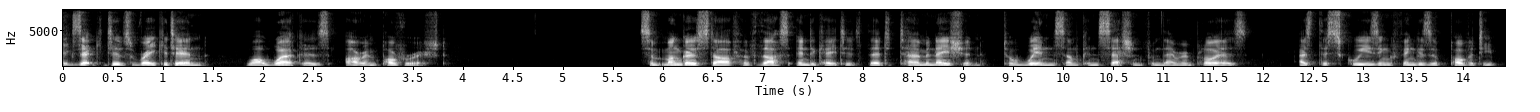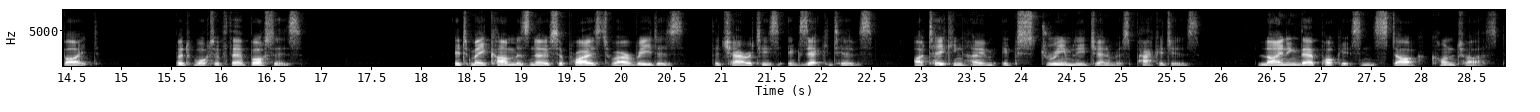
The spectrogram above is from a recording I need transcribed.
Executives rake it in while workers are impoverished. St Mungo's staff have thus indicated their determination to win some concession from their employers as the squeezing fingers of poverty bite. But what of their bosses? It may come as no surprise to our readers the charity's executives are taking home extremely generous packages, lining their pockets in stark contrast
